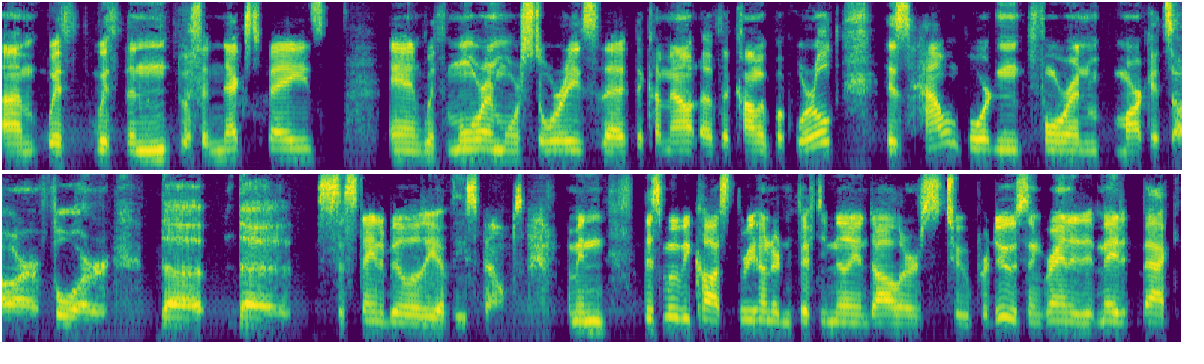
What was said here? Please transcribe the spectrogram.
um, with with the with the next phase and with more and more stories that, that come out of the comic book world is how important foreign markets are for the the sustainability of these films. I mean, this movie cost 350 million dollars to produce and granted it made it back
